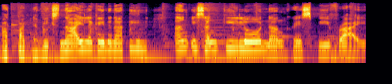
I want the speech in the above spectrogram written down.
At pag na-mix na, ilagay na natin ang isang kilo ng crispy fry.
